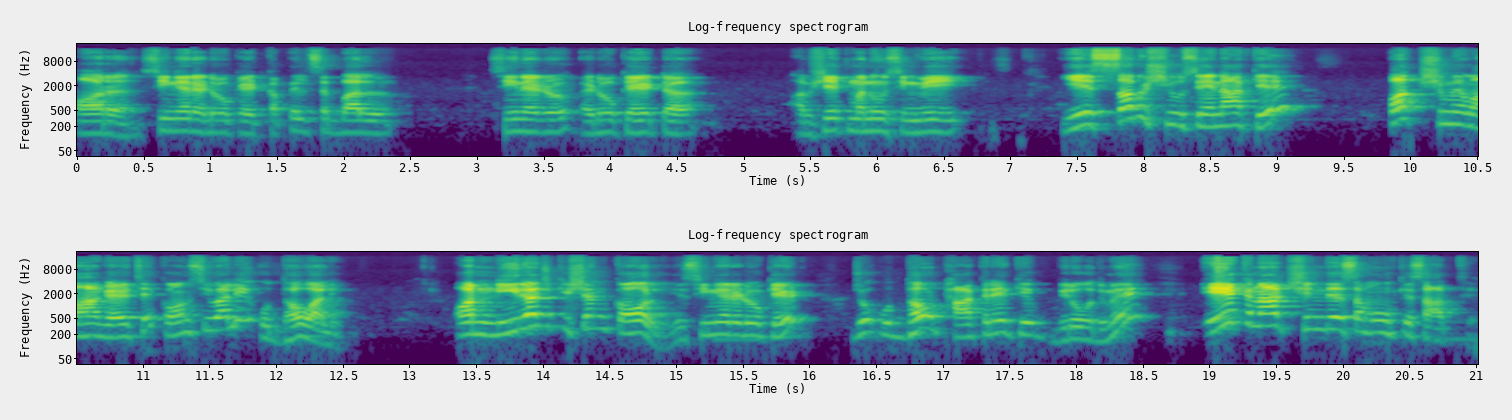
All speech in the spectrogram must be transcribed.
और senior advocate Kapil Sibal senior advocate Abhishek Manu Singhvi, ये सब शिवसेना के पक्ष में वहाँ गए थे, कौन सी वाली? उद्धव वाली। और नीरज किशन कौल, ये सीनियर एडवोकेट जो उद्धव ठाकरे के विरोध में एक नाथ शिंदे समूह के साथ थे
